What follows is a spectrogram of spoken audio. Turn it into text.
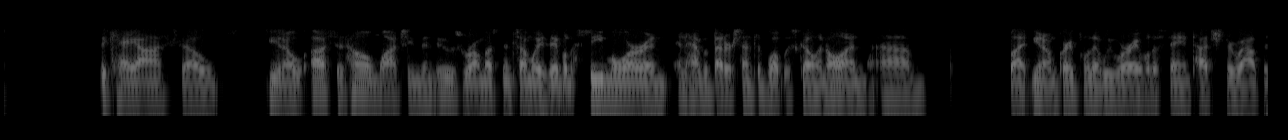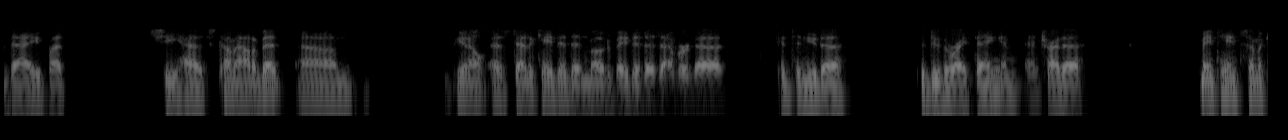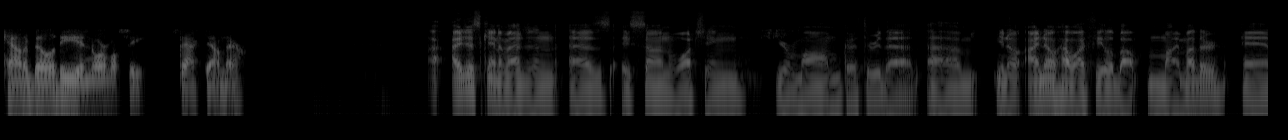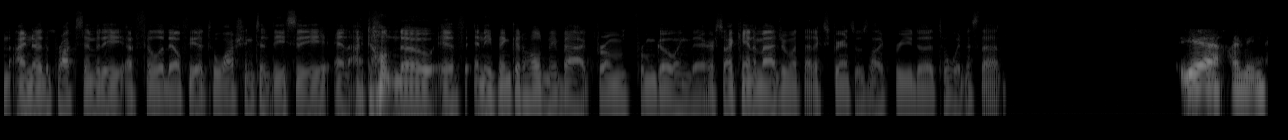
the chaos. So, you know, us at home watching the news were almost in some ways able to see more and, and have a better sense of what was going on. Um, but, you know, I'm grateful that we were able to stay in touch throughout the day. But she has come out of it, um, you know, as dedicated and motivated as ever to continue to to do the right thing and, and try to maintain some accountability and normalcy back down there. I just can't imagine as a son watching your mom go through that. Um, you know, I know how I feel about my mother, and I know the proximity of Philadelphia to Washington D.C., and I don't know if anything could hold me back from from going there. So I can't imagine what that experience was like for you to to witness that. Yeah, I mean,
